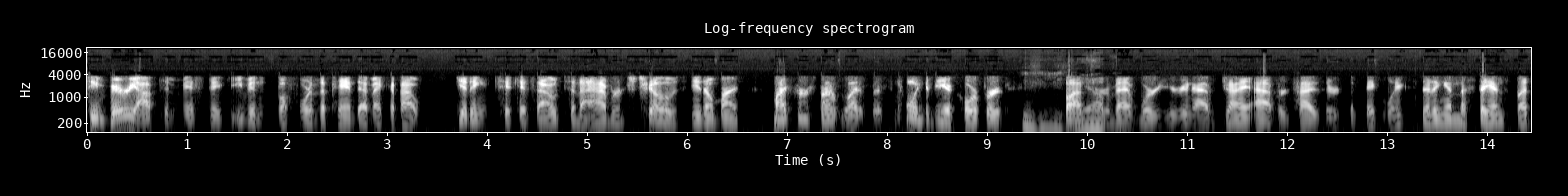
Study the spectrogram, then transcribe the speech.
seemed very optimistic even before the pandemic about getting tickets out to the average Joes. You know, my my first thought was this is going to be a corporate sponsor Yep. event where you're going to have giant advertisers and big wigs sitting in the stands. But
